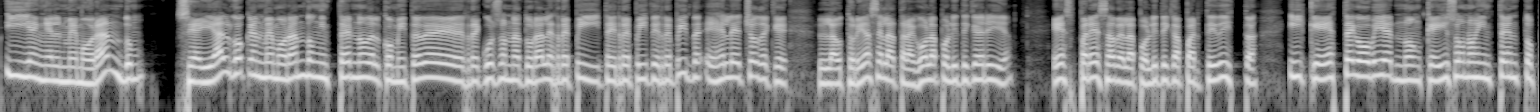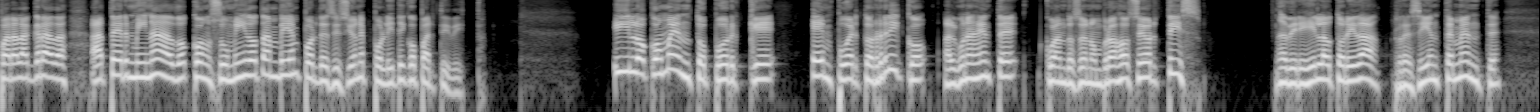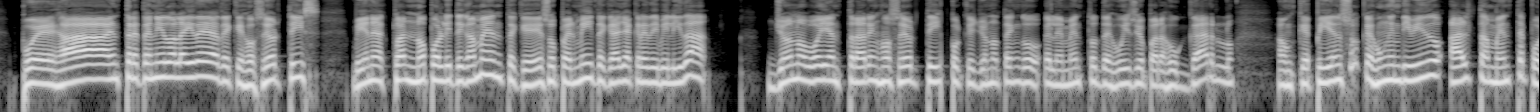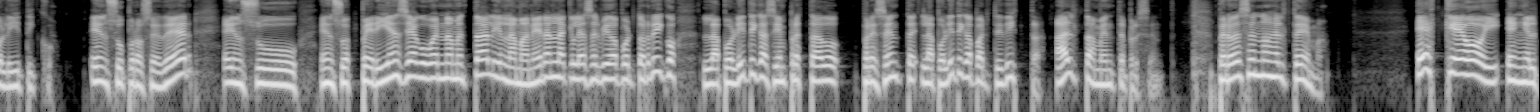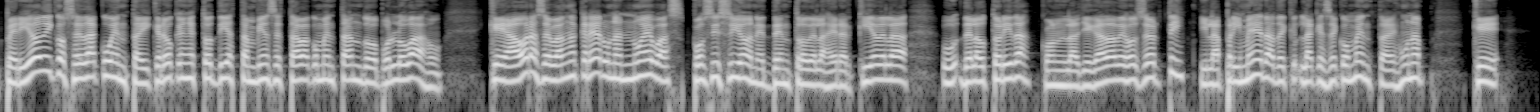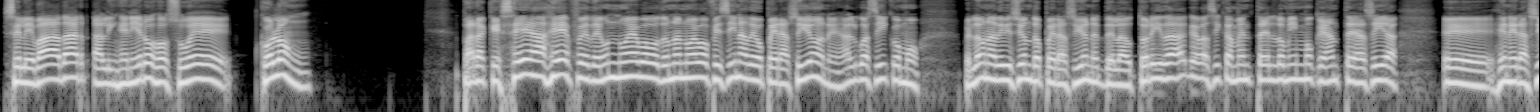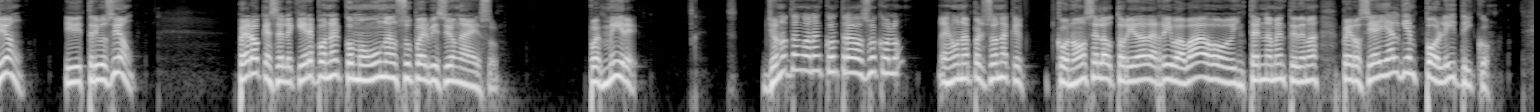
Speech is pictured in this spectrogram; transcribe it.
Y en el memorándum, si hay algo que el memorándum interno del Comité de Recursos Naturales repite y repite y repite, es el hecho de que la autoridad se la tragó la politiquería, es presa de la política partidista y que este gobierno, aunque hizo unos intentos para las gradas, ha terminado consumido también por decisiones político-partidistas. Y lo comento porque en Puerto Rico, alguna gente, cuando se nombró a José Ortiz a dirigir la autoridad recientemente, pues ha entretenido la idea de que José Ortiz viene a actuar no políticamente, que eso permite que haya credibilidad. Yo no voy a entrar en José Ortiz porque yo no tengo elementos de juicio para juzgarlo, aunque pienso que es un individuo altamente político en su proceder, en su, en su experiencia gubernamental y en la manera en la que le ha servido a Puerto Rico, la política siempre ha estado presente, la política partidista, altamente presente. Pero ese no es el tema. Es que hoy en el periódico se da cuenta, y creo que en estos días también se estaba comentando por lo bajo, que ahora se van a crear unas nuevas posiciones dentro de la jerarquía de la, de la autoridad con la llegada de José Ortiz. Y la primera de la que se comenta es una que se le va a dar al ingeniero Josué Colón para que sea jefe de un nuevo de una nueva oficina de operaciones, algo así como ¿verdad? una división de operaciones de la autoridad que básicamente es lo mismo que antes hacía eh, generación y distribución, pero que se le quiere poner como una supervisión a eso. Pues mire, yo no tengo nada en contra de Josué Colón, es una persona que conoce la autoridad de arriba abajo, internamente y demás, pero si hay alguien político,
